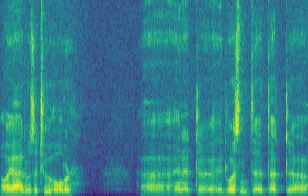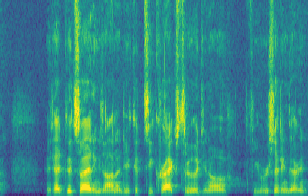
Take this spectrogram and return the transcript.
Oh yeah, it was a two-holer, uh, and it uh, it wasn't uh, that uh, it had good sidings on it. You could see cracks through it. You know, if you were sitting there and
